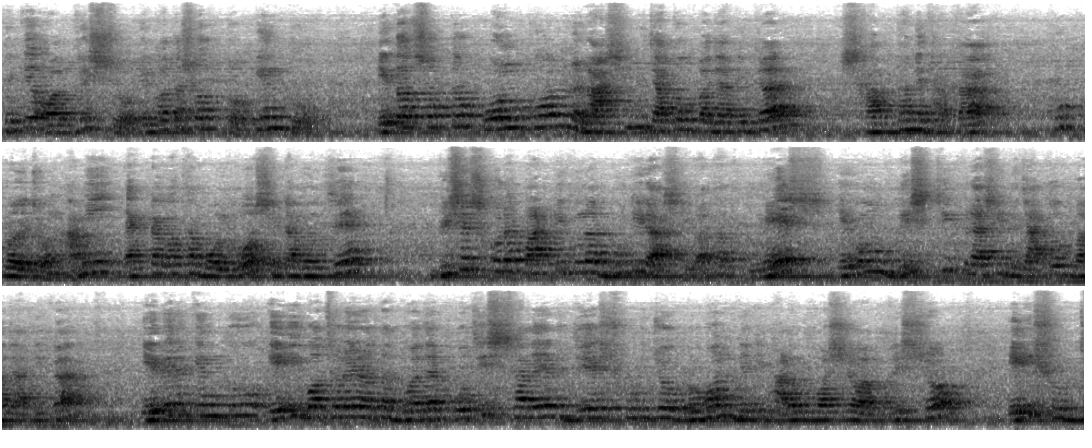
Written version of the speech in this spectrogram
থেকে অদৃশ্য, এ কথা সত্য, কিন্তু এতৎ সত্ত্বেও কোন কোন রাশির জাতক বা জাতিকার সাবধানে থাকা খুব প্রয়োজন। আমি একটা কথা বলব, সেটা হচ্ছে বিশেষ করে পার্টিকুলার দুটি রাশি, অর্থাৎ মেষ এবং বৃশ্চিক রাশির জাতক বা জাতিকা, এদের কিন্তু এই বছরের অর্থাৎ দু হাজার পঁচিশ সালের যে সূর্য গ্রহণ, যেটি ভারতবর্ষে অদৃশ্য, এই সূর্য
